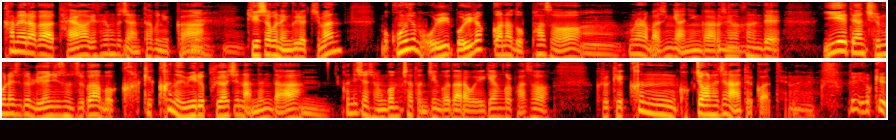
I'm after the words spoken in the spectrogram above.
카메라가 다양하게 사용되진 않다 보니까 예. 뒤에서 잡은 앵글이었지만 뭐 공이 좀 올- 몰렸거나 높아서 아, 홈런을 맞은 게 아닌가로 음. 생각하는데 이에 대한 질문에서도 류현진 선수가 뭐 그렇게 큰 의미를 부여하지는 않는다. 음. 컨디션 점검차 던진 거다라고 얘기한 걸 봐서 그렇게 큰 걱정을 하진 않아도 될 것 같아요. 네. 근데 이렇게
